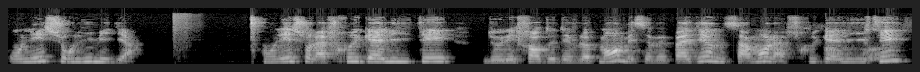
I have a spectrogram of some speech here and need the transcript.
on est sur l'immédiat. On est sur la frugalité de l'effort de développement, mais ça ne veut pas dire nécessairement la frugalité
